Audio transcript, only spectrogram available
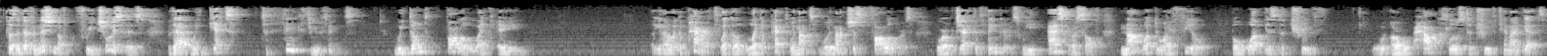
Because the definition of free choice is that we get to think through things. We don't follow like a, you know, like a parrot, like a, like a pet. We're not, we're not just followers. We're objective thinkers. We ask ourselves, not what do I feel, but what is the truth? Or how close to truth can I get?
